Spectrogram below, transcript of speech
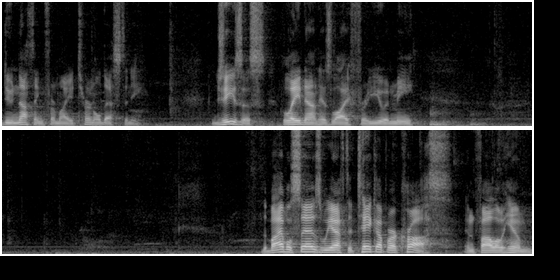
do nothing for my eternal destiny. Jesus laid down his life for you and me. The Bible says we have to take up our cross and follow him.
